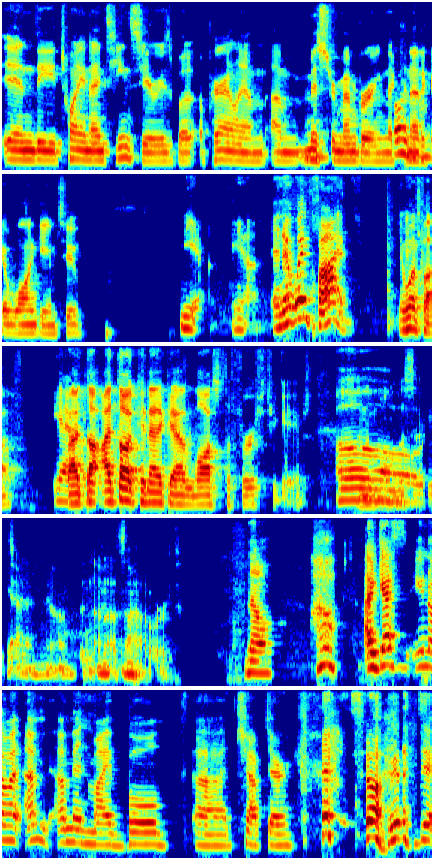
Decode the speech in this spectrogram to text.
in the 2019 series, but apparently I'm I'm mm-hmm. misremembering the oh, Connecticut no. won game two. Yeah, yeah, and it went five. It went five. Yeah, but I thought I thought Connecticut had lost the first two games. Oh, yeah, two. no, but no, that's not how it worked. No, I guess you know I'm I'm in my bold uh chapter, so I'm gonna do.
